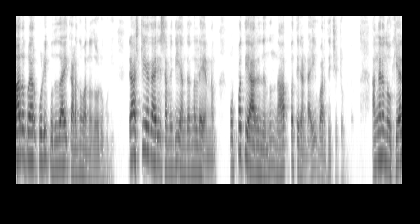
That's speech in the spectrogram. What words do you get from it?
ആറ് പേർ കൂടി പുതുതായി കടന്നു വന്നതോടുകൂടി രാഷ്ട്രീയകാര്യ സമിതി അംഗങ്ങളുടെ എണ്ണം മുപ്പത്തിയാറിൽ നിന്നും നാൽപ്പത്തിരണ്ടായി വർദ്ധിച്ചിട്ടുണ്ട്. അങ്ങനെ നോക്കിയാൽ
